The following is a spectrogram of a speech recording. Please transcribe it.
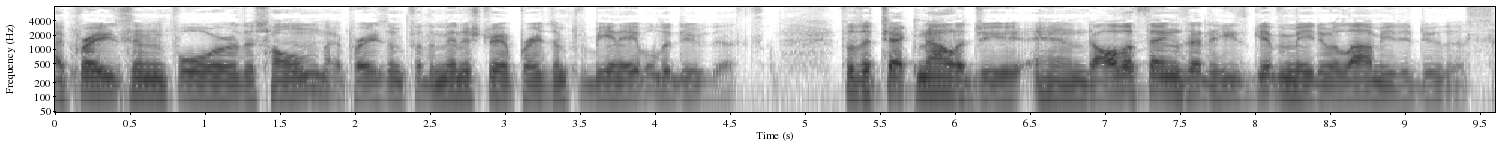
I praise Him for this home. I praise Him for the ministry. I praise Him for being able to do this, for the technology and all the things that He's given me to allow me to do this.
